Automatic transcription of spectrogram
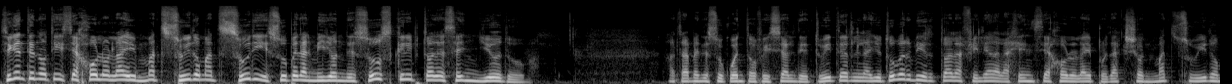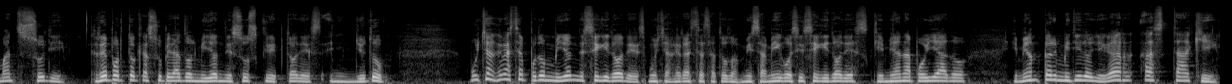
Siguiente noticia, HoloLive Matsuhiro Matsuri supera el millón de suscriptores en YouTube. A través de su cuenta oficial de Twitter, la youtuber virtual afiliada a la agencia HoloLive Production Matsuhiro Matsuri reportó que ha superado el millón de suscriptores en YouTube. Muchas gracias por un millón de seguidores, muchas gracias a todos mis amigos y seguidores que me han apoyado y me han permitido llegar hasta aquí.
